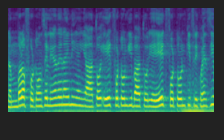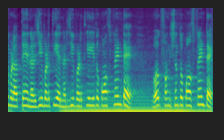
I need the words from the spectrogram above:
नंबर ऑफ़ फोटोन से लेना देना ही नहीं है। यहाँ तो एक फोटोन की बात हो रही है। एक फोटोन की फ्रीक्वेंसी बढ़ाते हैं एनर्जी बढ़ती है एनर्जी बढ़ती है, ये तो कांस्टेंट है। वर्क फ़ंक्शन तो कांस्टेंट है।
